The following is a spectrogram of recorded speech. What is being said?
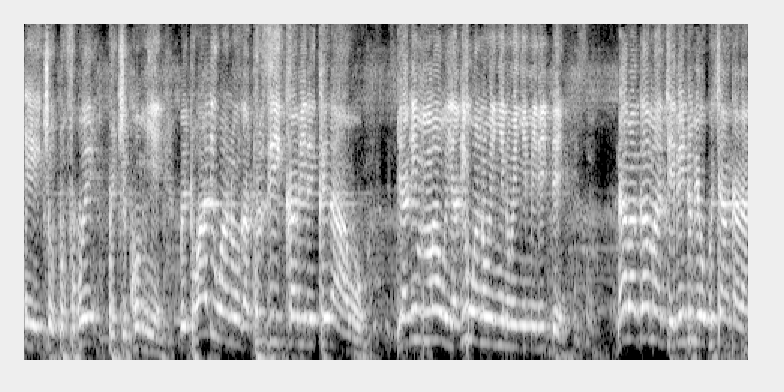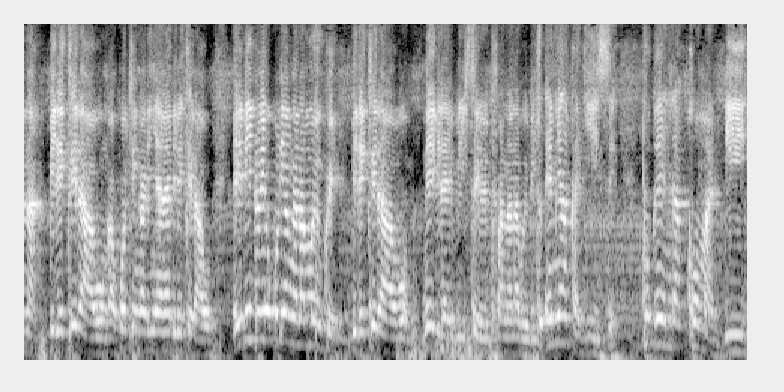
ekyo tufube tukikomye. Bwe twali wano nga tuziika birekeraawo yali mawe yali wano wenyini wenyimiridde n'abagamba nti ebintu by'okukyankalana birekeraawo nga kwotinga linyana birekeraawo ebintu by'okulyanga namwenkwe birekeraawo n'ebirala biyise bitufaanana bwe bitu emyaka giyise. Tugenda koma ddi?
